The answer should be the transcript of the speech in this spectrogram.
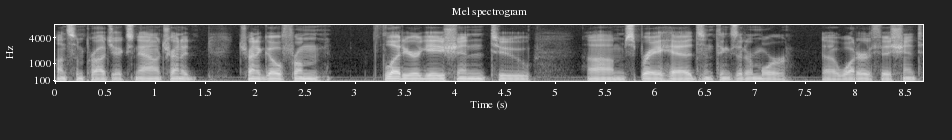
on some projects now trying to trying to go from flood irrigation to um, spray heads and things that are more uh, water efficient.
